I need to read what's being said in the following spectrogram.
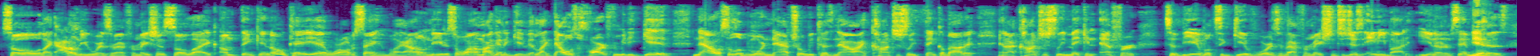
So like I don't need words of affirmation. So like I'm thinking, okay, yeah, we're all the same. Like I don't need it, so why am I going to give it? Like that was hard for me to give. Now it's a little bit more natural because now I consciously think about it and I consciously make an effort to be able to give words of affirmation to just anybody. You know what I'm saying? Because yeah.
